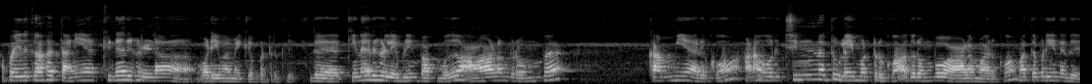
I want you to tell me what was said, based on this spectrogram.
அப்போ இதுக்காக தனியாக கிணறுகள்லாம் வடிவமைக்கப்பட்டிருக்கு. இந்த கிணறுகள் எப்படின்னு பார்க்கும்போது ஆழம் ரொம்ப கம்மியாக இருக்கும். ஆனால் ஒரு சின்ன துளை மட்டும் இருக்கும். அது ரொம்ப ஆழமாக இருக்கும். மற்றபடி என்னது?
